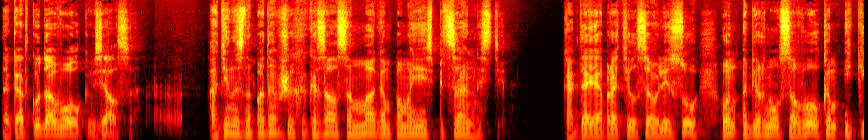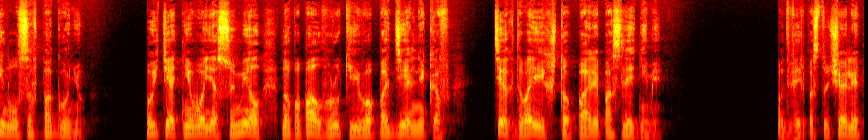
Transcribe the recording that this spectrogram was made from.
Так откуда волк взялся? Один из нападавших оказался магом по моей специальности. Когда я обратился в лесу, он обернулся волком и кинулся в погоню. Уйти от него я сумел, но попал в руки его подельников – Тех двоих, что пали последними. В дверь постучали,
